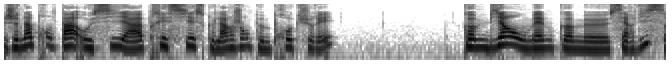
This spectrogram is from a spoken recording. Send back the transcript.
je n'apprends pas aussi à apprécier ce que l'argent peut me procurer, comme bien ou même comme euh, service,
